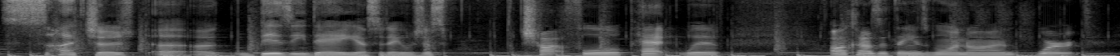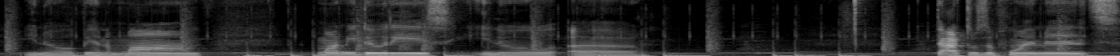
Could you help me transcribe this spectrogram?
such a, a, a busy day yesterday. It was just chock full, packed with all kinds of things going on work, you know, being a mom, mommy duties, you know, uh, doctor's appointments,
